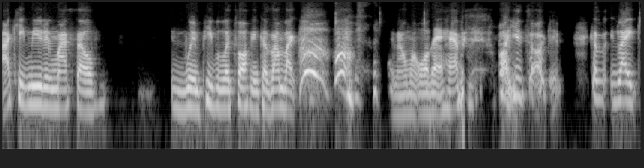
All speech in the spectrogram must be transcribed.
I keep muting myself when people are talking because I'm like, oh, and I don't want all that happening while you're talking. Because like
